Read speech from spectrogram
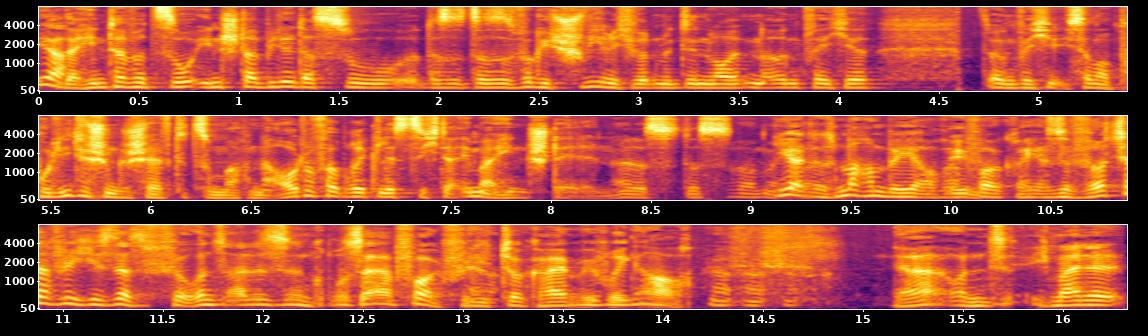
Ja. Dahinter wird es so instabil, dass du, dass es, dass es wirklich schwierig wird, mit den Leuten irgendwelche, irgendwelche, ich sag mal, politischen Geschäfte zu machen. Eine Autofabrik lässt sich da immer hinstellen. Ne? Das, das ja, das machen wir ja auch eben. erfolgreich. Also wirtschaftlich ist das für uns alles ein großer Erfolg, für ja. die Türkei im Übrigen auch. Ja, ja, und ich meine,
